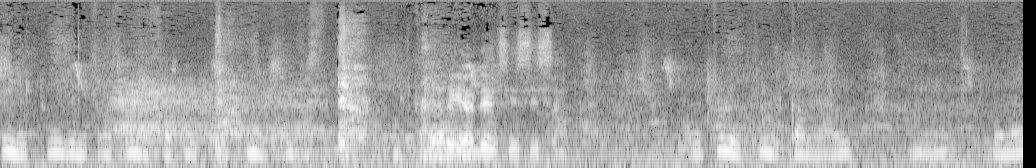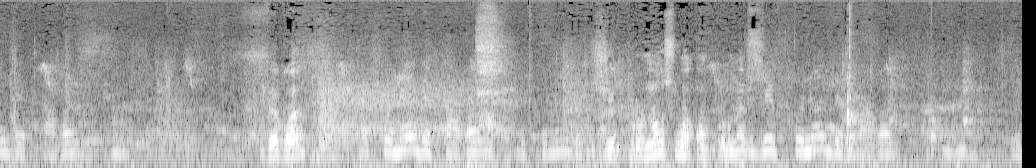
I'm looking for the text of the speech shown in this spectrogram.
tout le tout, je me transforme en serpent et puis le du, du Canary. ainsi, si ça. Et tout le tout du Canary. Prenant des paroles Tu fais quoi? Des paroles, je prenais des paroles. Je prononce ou on prononce? Je prenais des paroles. Et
